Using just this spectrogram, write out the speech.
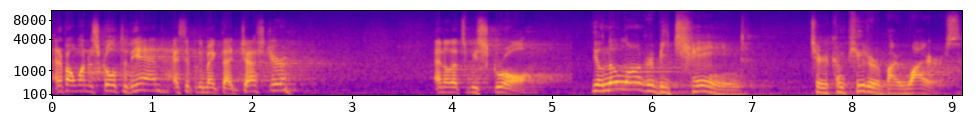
And if I want to scroll to the end, I simply make that gesture, and it lets me scroll. You'll no longer be chained to your computer by wires.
